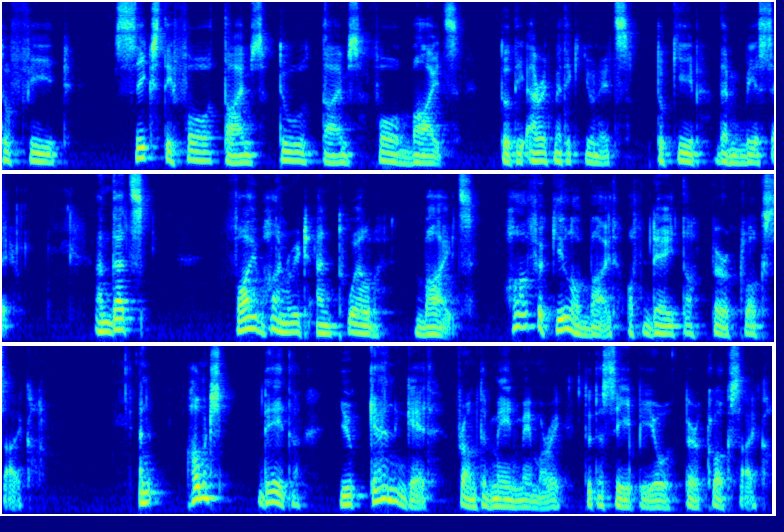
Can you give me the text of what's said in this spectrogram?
to feed 64 times 2 times 4 bytes to the arithmetic units to keep them busy. And that's 512 bytes, half a kilobyte of data per clock cycle. And how much data you can get from the main memory to the CPU per clock cycle.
